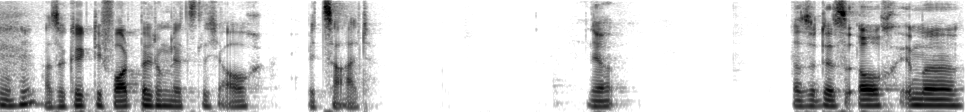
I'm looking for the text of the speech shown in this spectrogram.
Mhm. Also kriegt die Fortbildung letztlich auch bezahlt. Ja. Also das ist auch immer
